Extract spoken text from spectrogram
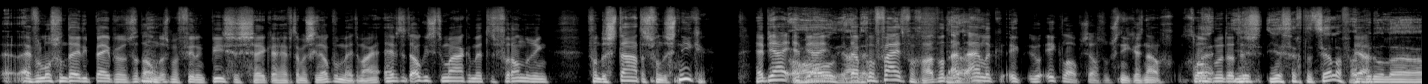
eh, even los van Daily Paper, dat is wat Ja. anders, maar Filling Pieces zeker heeft er misschien ook wel mee te maken. Heeft het ook iets te maken met de verandering van de status van de sneaker? Heb jij, heb Oh, jij ja, daar dat- profijt van gehad? Want Ja. uiteindelijk, ik, ik loop zelfs op sneakers. Nou, geloof Nee, me, dat je, is... je zegt het zelf. Ja. Ik bedoel, eh,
